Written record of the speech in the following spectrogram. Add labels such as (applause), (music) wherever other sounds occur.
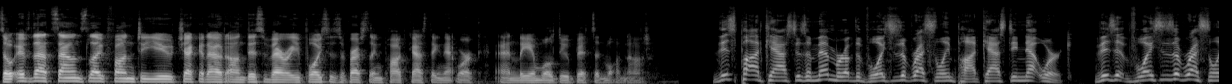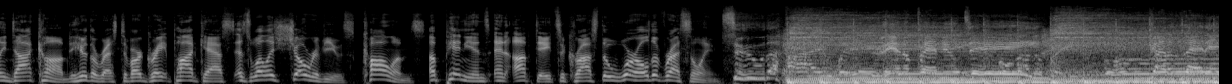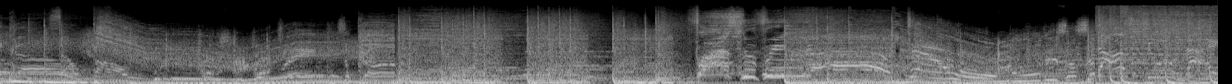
So if that sounds like fun to you, check it out on this very Voices of Wrestling podcasting network, and Liam will do bits and whatnot. This podcast is a member of the Voices of Wrestling Podcasting Network. Visit voicesofwrestling.com to hear the rest of our great podcasts, as well as show reviews, columns, opinions, and updates across the world of wrestling. To the highway in a brand new day. Gotta let it go. Fast finger down. Stars tonight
